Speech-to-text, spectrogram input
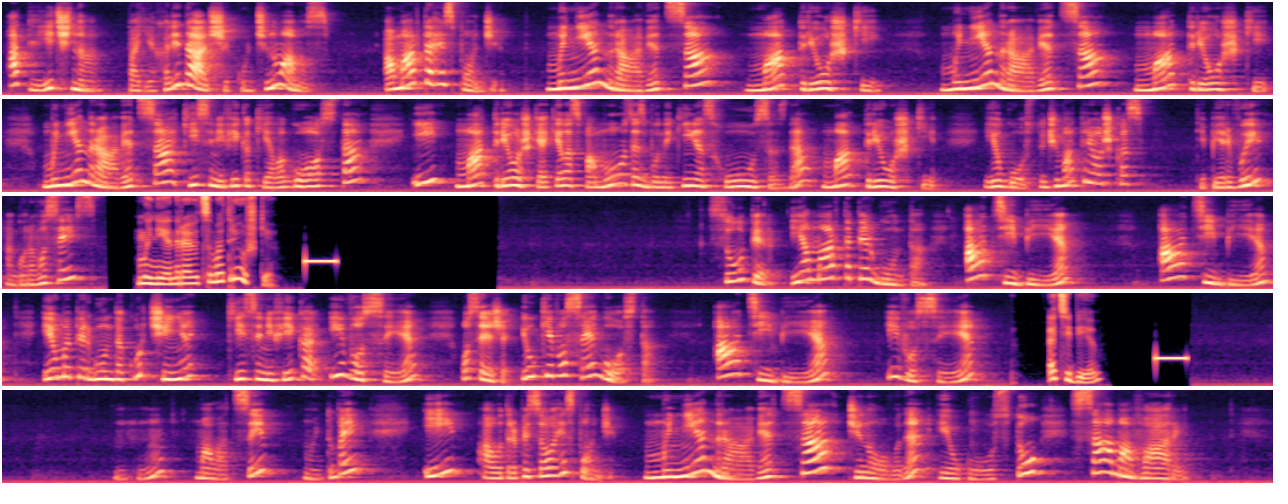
Отлично! Поехали дальше, continuamos. Марта responde: Мне нравятся матрешки. Мне нравятся матрешки. Мне нравится, que significa que ela gosta, e матрешки, aquelas famosas bonequinhas russas, да? Матрешки. Eu gosto de матрешкас. Теперь вы, agora vocês. Мне нравятся матрешки. Super! E a Marta pergunta: A тебе? A тебе é uma pergunta curtinha que significa e você, ou seja, e o que você gosta. A тебе e você. А тебе? Uhum, молодцы, muito bem. E a outra pessoa responde: Мне нравятся, de novo, né? Eu gosto самовары.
